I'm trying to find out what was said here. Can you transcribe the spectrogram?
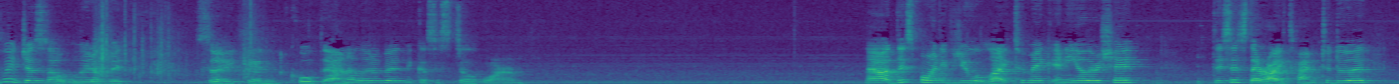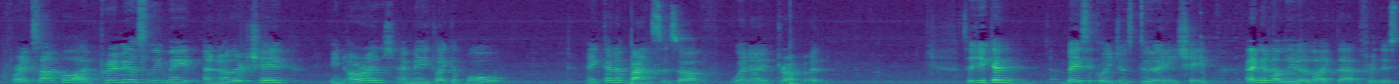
Wait just a little bit so it can cool down a little bit because it's still warm. Now at this point if you would like to make any other shape, this is the right time to do it. For example, I previously made another shape in orange. I made like a bowl and it kind of bounces off when I drop it. So you can basically just do any shape. I'm gonna leave it like that for this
